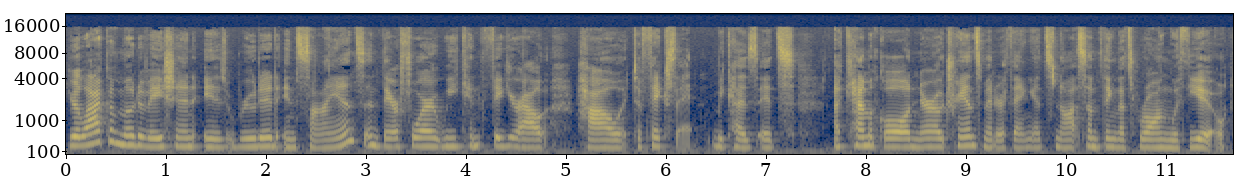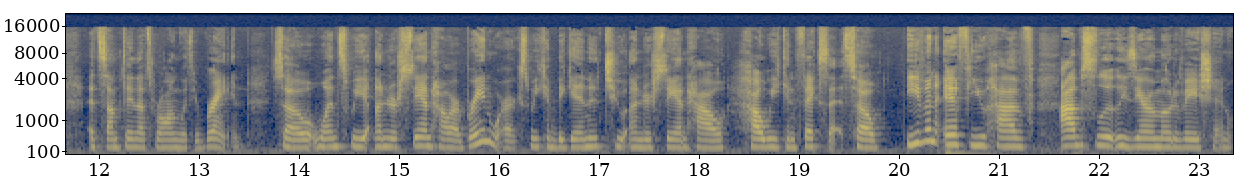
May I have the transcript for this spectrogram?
your lack of motivation is rooted in science, and therefore we can figure out how to fix it because it's a chemical neurotransmitter thing. It's not something that's wrong with you, it's something that's wrong with your brain. So once we understand how our brain works, we can begin to understand how, how we can fix it. So even if you have absolutely zero motivation,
